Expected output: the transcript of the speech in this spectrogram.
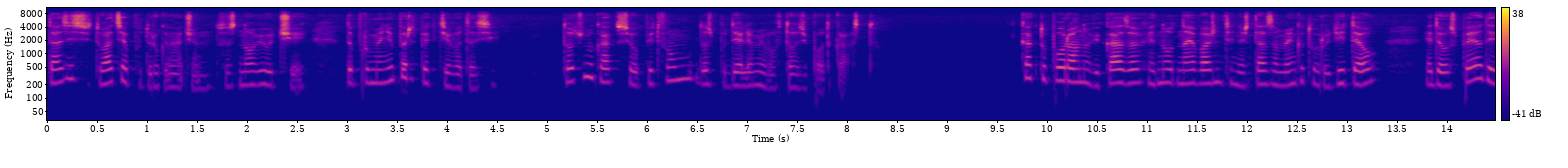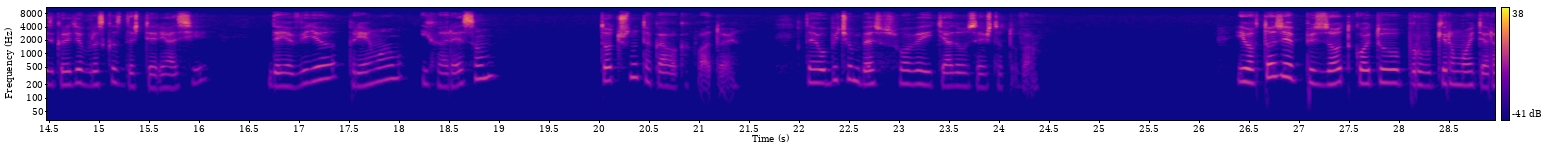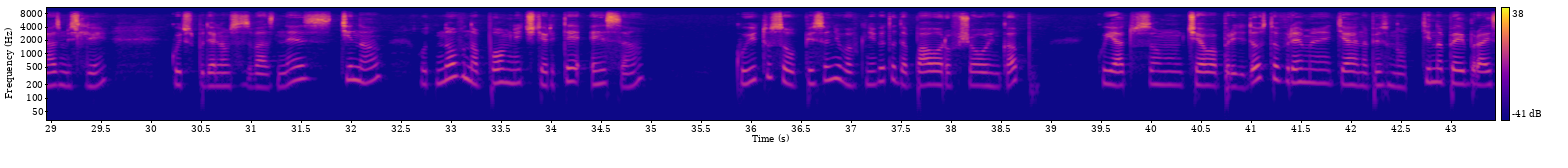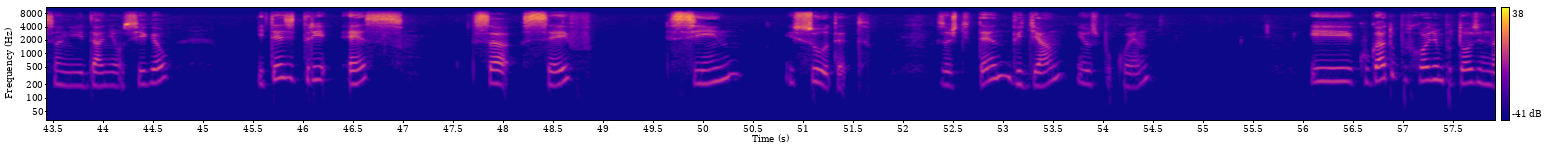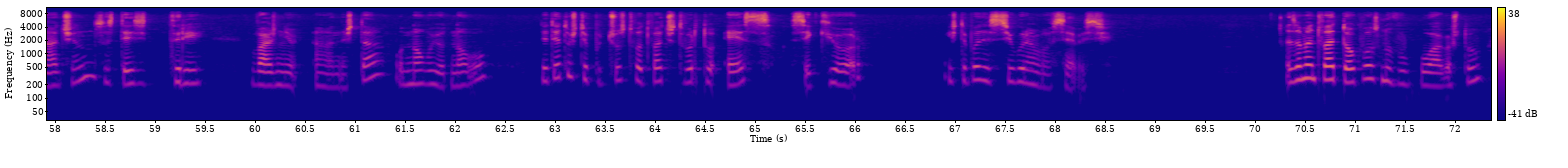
тази ситуация по друг начин, с нови очи, да променя перспективата си – точно както се опитвам да споделям и в този подкаст. Както по-рано ви казах, едно от най-важните неща за мен като родител е да успея да изградя връзка с дъщеря си, да я видя, приемам и харесам точно такава каквато е. Да я обичам без условия и тя да усеща това. И в този епизод, който провокира моите размисли, които споделям с вас днес, Тина отново напомни четирите еса, които са описани в книгата The Power of Showing Up, която съм чела преди доста време. Тя е написана от Тина Пей Брайсън и Даниел Сигел. И тези три S са Safe, Seen и Suited. Защитен, видян и успокоен. И когато подходим по този начин, с тези три важни а, неща, отново и отново, детето ще почувства това четвърто S, secure и ще бъде сигурен в себе си. За мен това е толкова основополагащо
